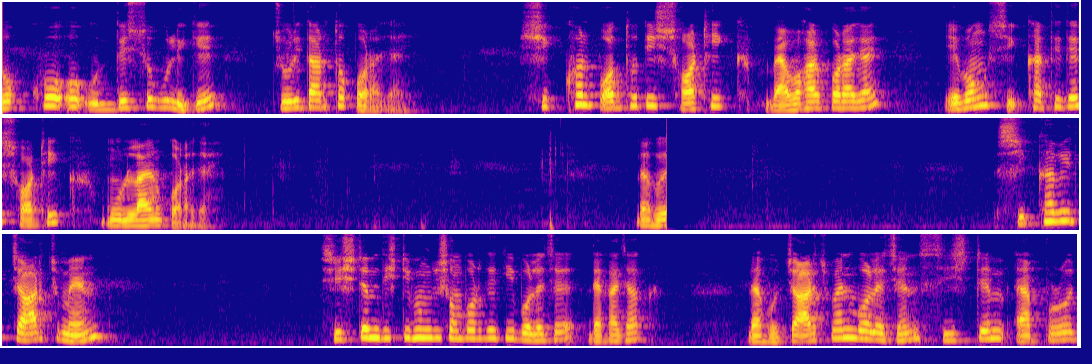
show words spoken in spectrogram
লক্ষ্য ও উদ্দেশ্যগুলিকে চরিতার্থ করা যায়। শিক্ষণ পদ্ধতির সঠিক ব্যবহার করা যায় এবং শিক্ষার্থীদের সঠিক মূল্যায়ন করা যায় দেখো শিক্ষাবিদ চার্চম্যান, সিস্টেম দৃষ্টিভঙ্গি সম্পর্কে কি বলেছে? দেখা যাক। দেখো, চার্চম্যান বলেছেন, system approach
